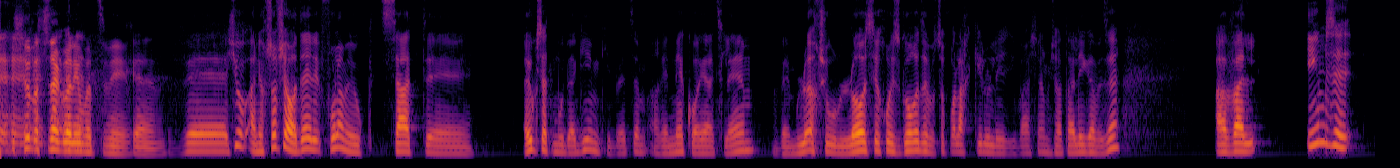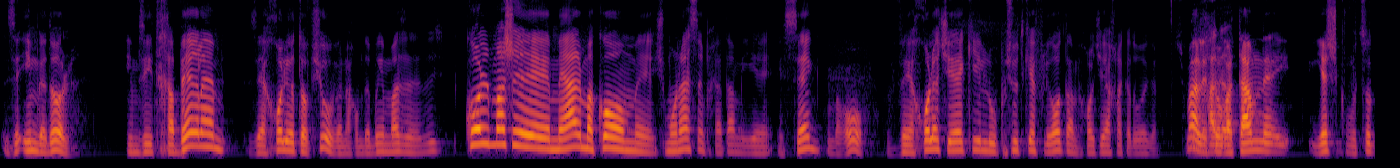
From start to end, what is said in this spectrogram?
שלושה גולים עצמיים. כן. ושוב, אני חושב שהאוהדי פולאם היו קצת, אה, היו קצת מודאגים, כי בעצם הרי נקו היה אצלהם, והם לא איכשהו לא הצליחו לסגור את זה, ובסוף הלך כאילו ליריבה שלהם שהייתה ליגה וזה. אבל אם זה, זה אם גדול. אם זה יתחבר להם, זה יכול להיות טוב. שוב, אנחנו מדברים מה זה... כל מה שמעל מקום אה, 18 מבחינתם יהיה הישג, ברור. ויכול להיות שיהיה כאילו פשוט כיף לראות אותם, יכול להיות שיהיה אחלה כדורגל. שמע, לטובתם נ- יש קבוצות,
